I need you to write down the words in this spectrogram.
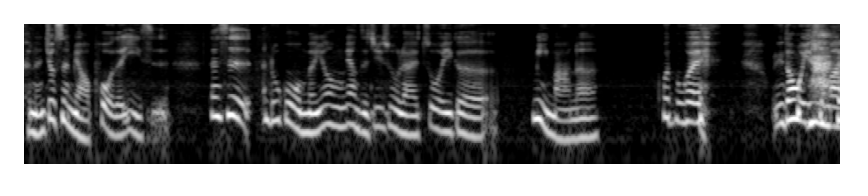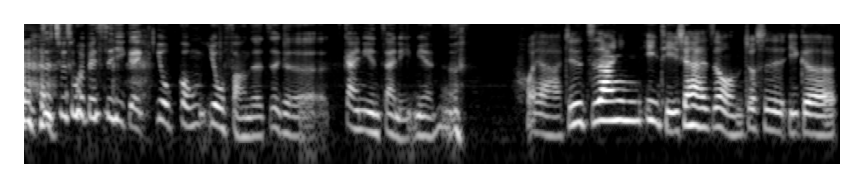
可能就是秒破的意思。但是如果我们用量子技术来做一个密码呢，会不会？你懂我意思吗？这就是会被是一个又攻又防的这个概念在里面呢？会啊，其实治安议题现在这种就是一个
